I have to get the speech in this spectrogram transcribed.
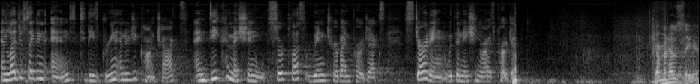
and legislate an end to these green energy contracts and decommission surplus wind turbine projects, starting with the Nation Rise project? Government House Leader.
